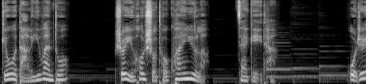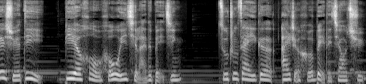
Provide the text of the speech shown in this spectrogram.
给我打了一万多，说以后手头宽裕了再给他。我这个学弟毕业后和我一起来的北京，租住在一个挨着河北的郊区，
